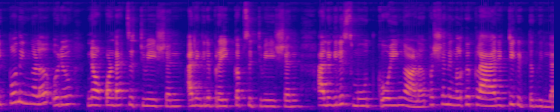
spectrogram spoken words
ഇപ്പോൾ നിങ്ങൾ ഒരു നോ കോണ്ടാക്ട് സിറ്റുവേഷൻ അല്ലെങ്കിൽ ബ്രേക്കപ്പ് സിറ്റുവേഷൻ അല്ലെങ്കിൽ സ്മൂത്ത് ഗോയിങ് ആണ്. പക്ഷെ നിങ്ങൾക്ക് ക്ലാരിറ്റി കിട്ടുന്നില്ല.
